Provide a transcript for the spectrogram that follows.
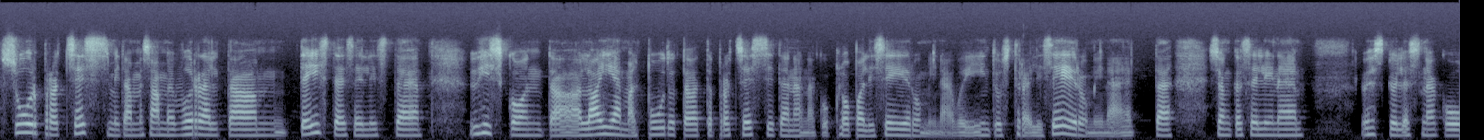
suur protsess, mida me saame võrrelda teiste selliste ühiskonda laiemalt puudutavate protsessidena nagu globaliseerumine või industrialiseerumine, et see on ka selline ühest küljest nagu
